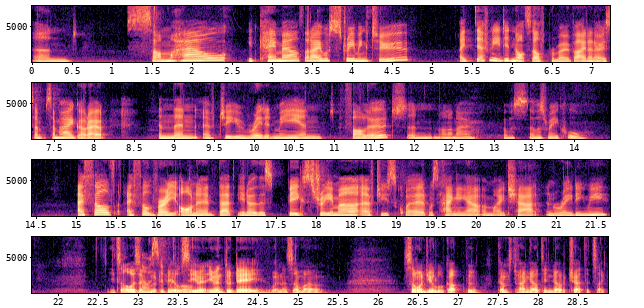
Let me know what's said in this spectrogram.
and somehow it came out that I was streaming too. I definitely did not self promote, but I don't know. Some somehow I got out and then FG rated me and followed and I don't know. It was that was really cool. I felt I felt very honored that, you know, this big streamer, FG Squared, was hanging out in my chat and rating me. It's always a good feel. Cool. Even even today when someone someone you look up to comes to hang out in your chat, it's like,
